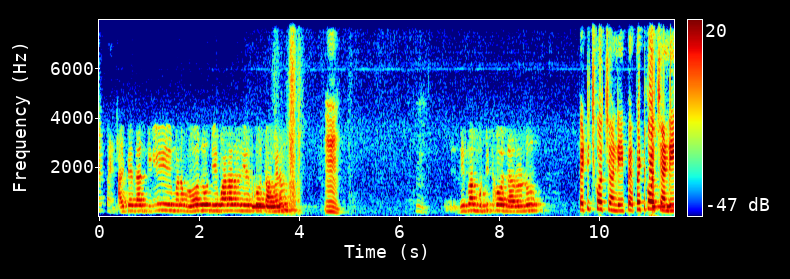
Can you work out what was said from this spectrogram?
చెప్పండి. అయితే దానికి మనం రోజు దీపారాధన చేసుకోవచ్చా మేడం? దీపాలు ముట్టించుకోవచ్చా రెండు? పెట్టించుకోవచ్చు అండి పె- పెట్టుకోవచ్చు అండి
